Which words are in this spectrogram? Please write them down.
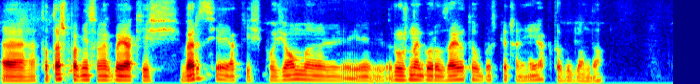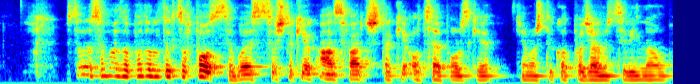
e, to też pewnie są jakby jakieś wersje, jakieś poziomy różnego rodzaju te ubezpieczenia. Jak to wygląda? To jest bardzo podobne do tych, co w Polsce, bo jest coś takiego jak ANSFAR, czy takie OC polskie, gdzie masz tylko odpowiedzialność cywilną,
